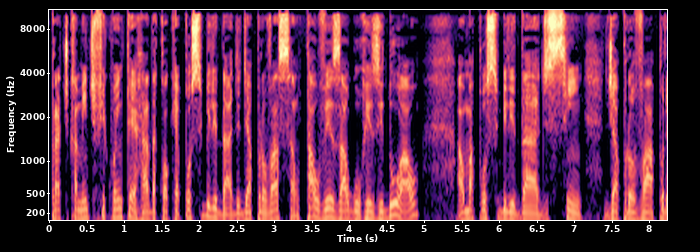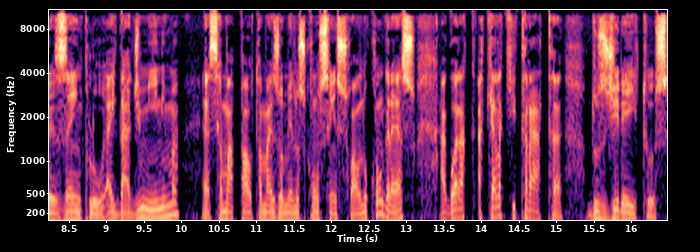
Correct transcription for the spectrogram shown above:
praticamente ficou enterrada qualquer possibilidade de aprovação. Talvez algo residual, há uma possibilidade sim de aprovar, por exemplo, a idade mínima, essa é uma pauta mais ou menos consensual no Congresso. Agora, aquela que trata dos direitos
